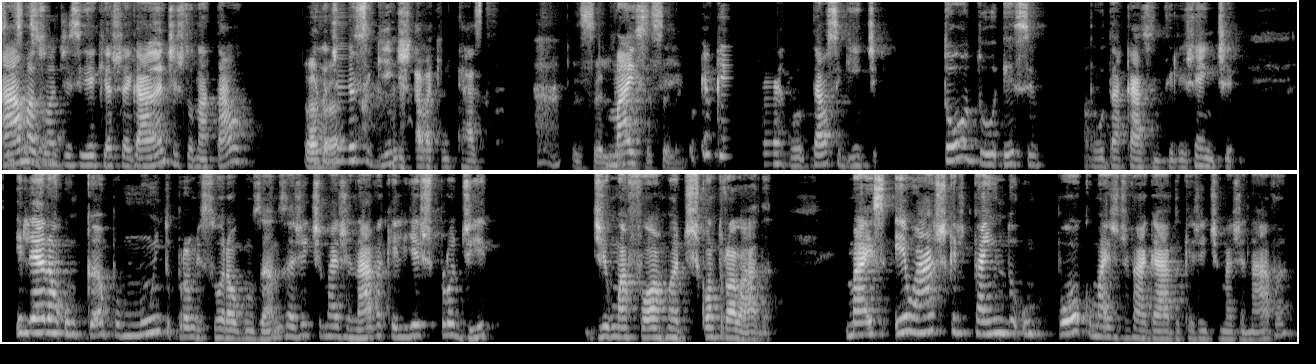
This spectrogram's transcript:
a Amazon dizia que ia chegar antes do Natal, uhum. e no dia seguinte estava aqui em casa. Excelente, Mas excelente. o que eu queria perguntar é o seguinte: todo esse da casa inteligente, ele era um campo muito promissor há alguns anos, a gente imaginava que ele ia explodir de uma forma descontrolada. Mas eu acho que ele está indo um pouco mais devagar do que a gente imaginava.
